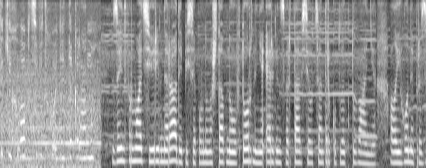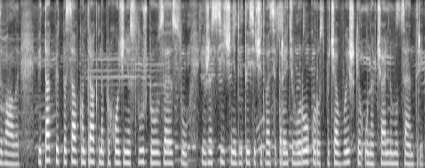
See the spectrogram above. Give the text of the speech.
такі хлопці відходять так рано. За інформацією Рівнеради, після повномасштабного вторгнення Ервін звертався у центр комплектування, але його не призивали. Відтак підписав контракт на проходження служби у ЗСУ і вже з січня 2023 року розпочав вишкіл у навчальному центрі.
